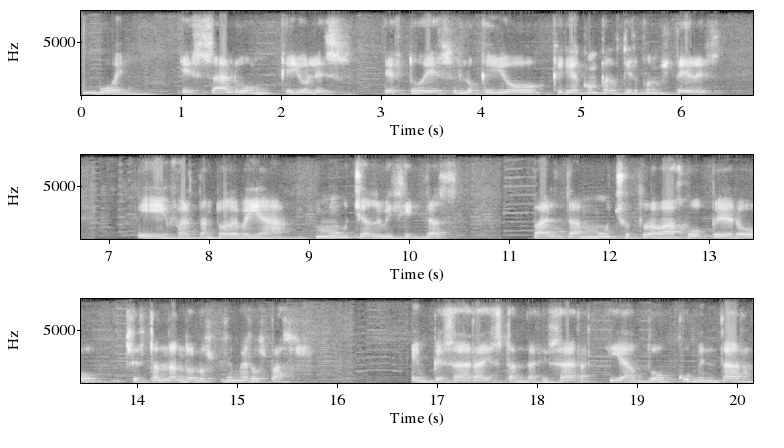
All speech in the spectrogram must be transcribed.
Bueno, es algo que yo les, esto es lo que yo quería compartir con ustedes. Y faltan todavía muchas visitas falta mucho trabajo, pero se están dando los primeros pasos. Empezar a estandarizar y a documentar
